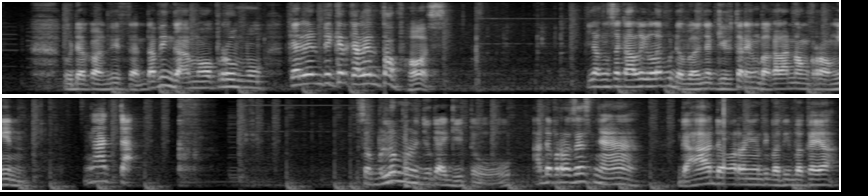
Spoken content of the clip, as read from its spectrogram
udah konsisten tapi nggak mau promo. Kalian pikir kalian top host? Yang sekali live udah banyak gifter yang bakalan nongkrongin. Ngaca sebelum menuju kayak gitu ada prosesnya. Nggak ada orang yang tiba-tiba kayak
